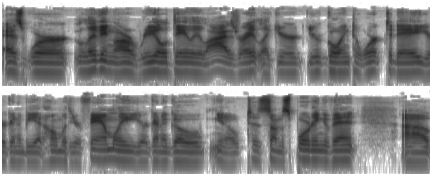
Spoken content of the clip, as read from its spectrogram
as we're living our real daily lives, right? Like you're you're going to work today, you're going to be at home with your family, you're going to go, you know, to some sporting event. Uh,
